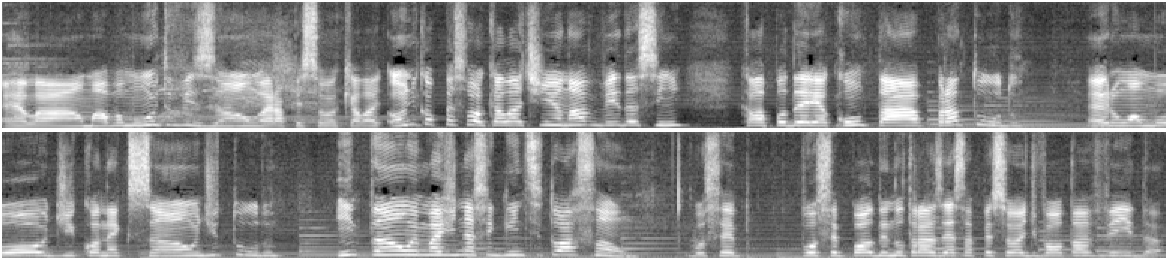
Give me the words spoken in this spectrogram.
Ela amava muito Visão, era a pessoa que ela, a única pessoa que ela tinha na vida assim, que ela poderia contar para tudo. Era um amor de conexão, de tudo. Então, imagine a seguinte situação: você você podendo trazer essa pessoa de volta à vida,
